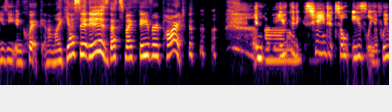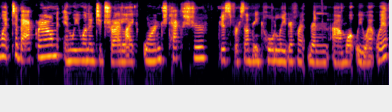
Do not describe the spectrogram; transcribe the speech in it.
easy and quick. And I'm like, yes, it is. That's my favorite part. and um, you could um, change it so easily. If we went to background and we wanted to try like orange texture just for something totally different than um, what we went with,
